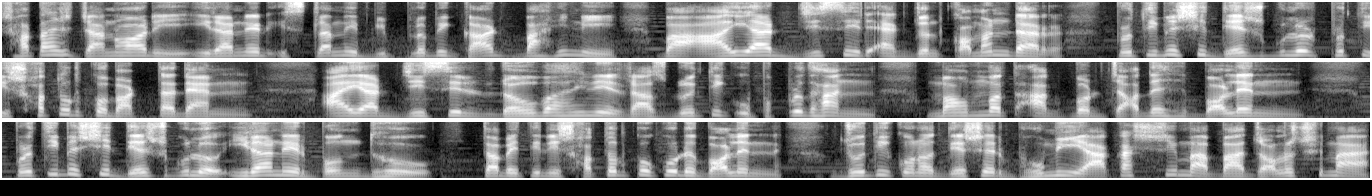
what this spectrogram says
সাতাশ জানুয়ারি ইরানের ইসলামী বিপ্লবী গার্ড বাহিনী বা আইআরজিসির একজন কমান্ডার প্রতিবেশী দেশগুলোর প্রতি সতর্ক বার্তা দেন। আইআরজিসির নৌবাহিনীর রাজনৈতিক উপপ্রধান মোহাম্মদ আকবর জাদেহ বলেন প্রতিবেশী দেশগুলো ইরানের বন্ধু। তবে তিনি সতর্ক করে বলেন, যদি কোনো দেশের ভূমি, আকাশসীমা বা জলসীমা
